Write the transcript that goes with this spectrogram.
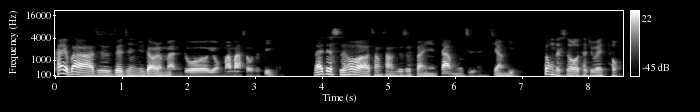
凯尔爸就是最近遇到了蛮多有妈妈手的病人，来的时候啊，常常就是反映大拇指很僵硬，动的时候它就会痛。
